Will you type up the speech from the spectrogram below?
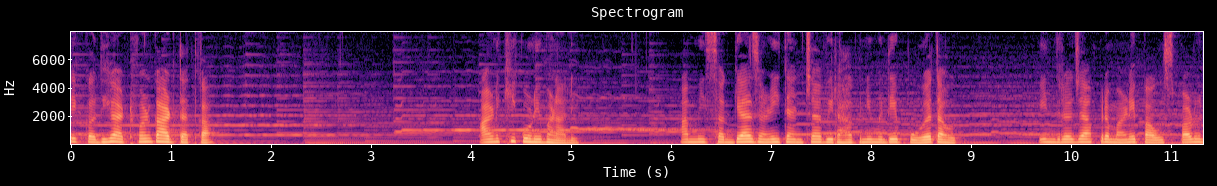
ते कधी आठवण काढतात का? आणखी कोणी म्हणाले आम्ही सगळ्याजणी त्यांच्या विरागणीमध्ये पोळत आहोत. इंद्रजाप्रमाणे पाऊस पाडून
